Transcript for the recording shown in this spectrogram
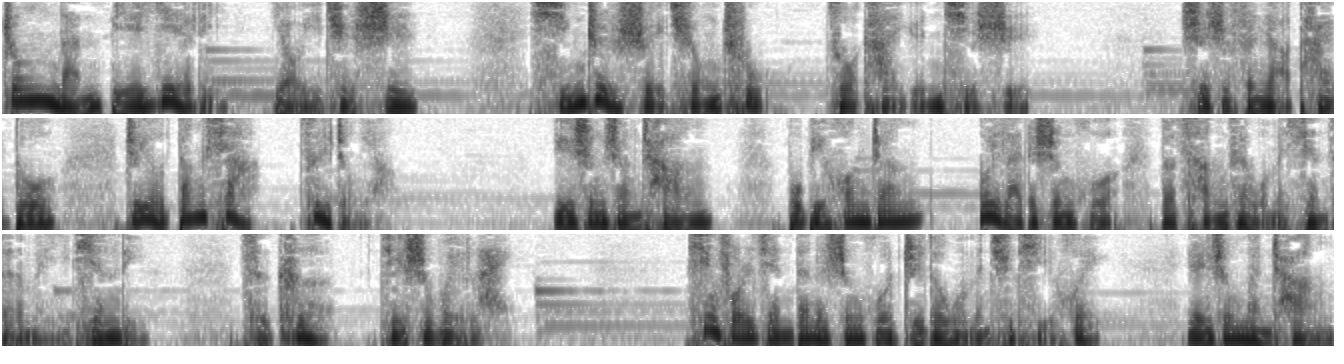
终南别业》里有一句诗：“行至水穷处，坐看云起时。”世事纷扰太多，只有当下最重要。余生尚长，不必慌张，未来的生活都藏在我们现在的每一天里，此刻即是未来。幸福而简单的生活，值得我们去体会。人生漫长，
